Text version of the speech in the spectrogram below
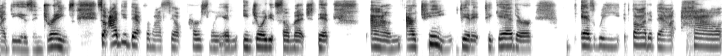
ideas and dreams? So I did that for myself personally and enjoyed it so much that um, our team did it together as we thought about how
